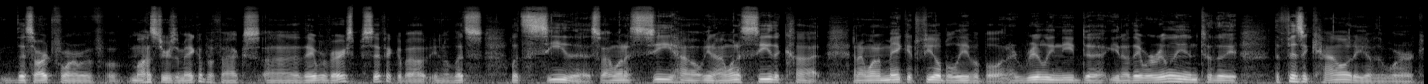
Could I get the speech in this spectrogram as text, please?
this art form of, of, monsters and makeup effects, uh, they were very specific about you know let's let's see this. I want to see how you know I want to see the cut and I want to make it feel believable. And I really need to you know they were really into the the physicality of the work,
